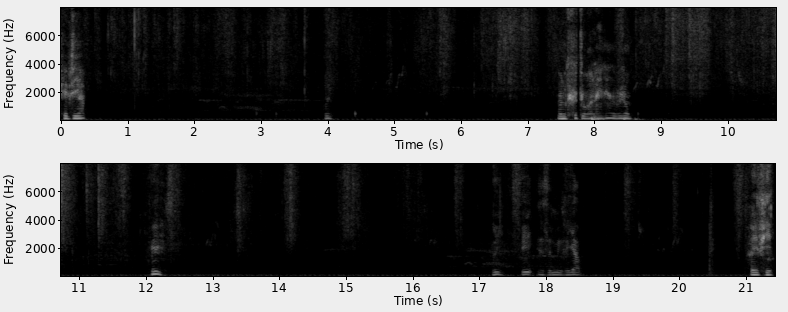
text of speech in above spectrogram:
พิษสิครับเฮ้ยมันคือตัวอะไรเนี่ยท่านผู้ชมเฮ้ย เฮ้ย พี่เซมิขยับ เฮ้ยพิษ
